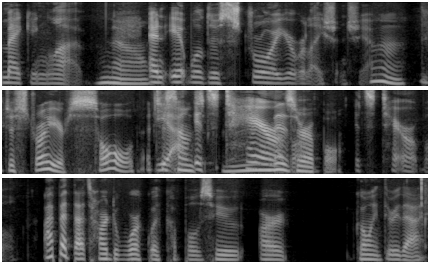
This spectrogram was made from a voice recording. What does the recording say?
making love no, and it will destroy your relationship. Mm, destroy your soul. That just Yeah, sounds it's terrible. miserable. It's terrible. I bet that's hard to work with couples who are going through that.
